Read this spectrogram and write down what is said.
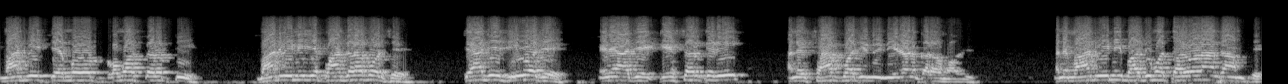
માંડવી ચેમ્બર ઓફ કોમર્સ તરફથી માંડવીની જે પાંજરાપોળ છે, ત્યાં જે જીવો છે, એને આજે કેસર કરી અને શાકભાજીનું નિરણ કરવામાં આવ્યું. અને માંડવીની બાજુમાં તલવણા ગામ છે,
